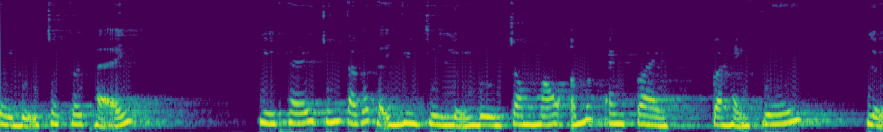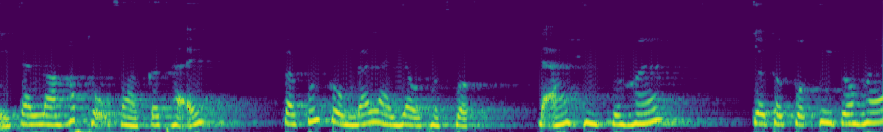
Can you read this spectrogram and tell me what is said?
đầy đủ cho cơ thể. Như thế, chúng ta có thể duy trì lượng đường trong máu ở mức an toàn và hạn chế lượng calo hấp thụ vào cơ thể. Và cuối cùng đó là dầu thực vật đã hydro hóa. Dầu thực vật hydro hóa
